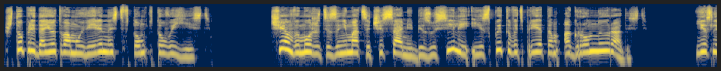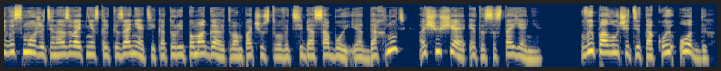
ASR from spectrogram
Что придает вам уверенность в том, кто вы есть? Чем вы можете заниматься часами без усилий и испытывать при этом огромную радость? Если вы сможете назвать несколько занятий, которые помогают вам почувствовать себя собой и отдохнуть, ощущая это состояние, вы получите такой отдых,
